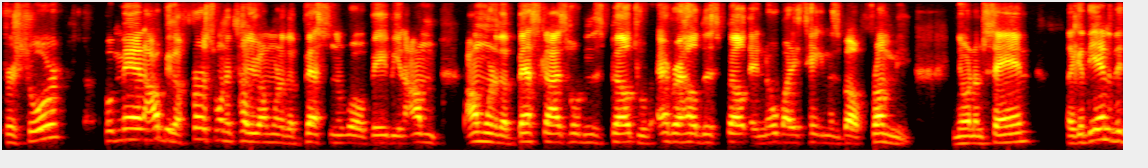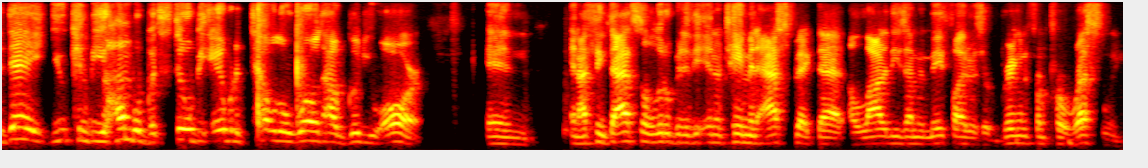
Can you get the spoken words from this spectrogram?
for sure. But man, I'll be the first one to tell you I'm one of the best in the world, baby. And I'm I'm one of the best guys holding this belt who've ever held this belt, and nobody's taking this belt from me. You know what I'm saying? Like at the end of the day, you can be humble, but still be able to tell the world how good you are. And and I think that's a little bit of the entertainment aspect that a lot of these MMA fighters are bringing from pro wrestling.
